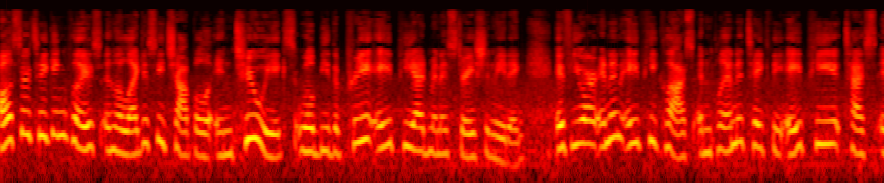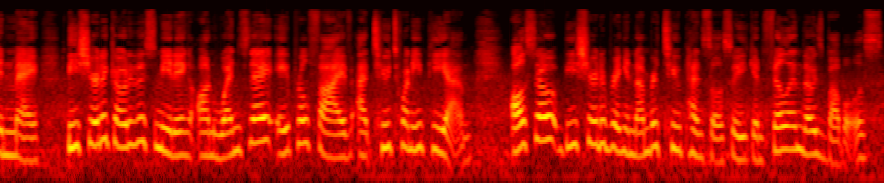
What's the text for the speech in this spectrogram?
Also taking place in the Legacy Chapel in two weeks will be the pre-AP administration meeting. If you are in an AP class and plan to take the AP test in May, be sure to go to this meeting on Wednesday, April 5 at 2:20 p.m. Also, be sure to bring a number 2 pencil so you can fill in those bubbles.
